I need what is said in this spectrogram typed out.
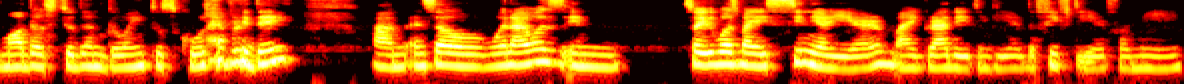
model student going to school every day. Um, and so when I was in, so it was my senior year, my graduating year, the fifth year for me.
